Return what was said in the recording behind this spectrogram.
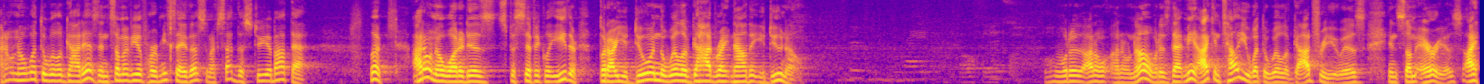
I don't know what the will of God is. And some of you have heard me say this, and I've said this to you about that. Look, I don't know what it is specifically either, but are you doing the will of God right now that you do know? What is, I, don't, I don't know. What does that mean? I can tell you what the will of God for you is in some areas. I,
